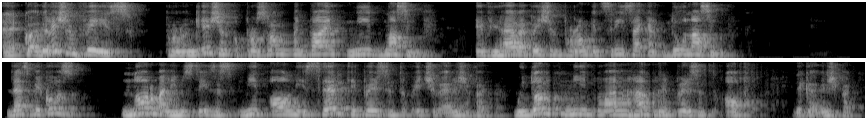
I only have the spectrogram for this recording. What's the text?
Uh, coagulation phase, prolongation of prothrombin time need nothing. If you have a patient prolonged three seconds, do nothing. That's because normal hemostasis need only 30% of each coagulation factor. We don't need 100% of the coagulation factor.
